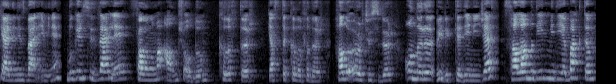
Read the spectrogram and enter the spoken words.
geldiniz ben Emine. Bugün sizlerle salonuma almış olduğum kılıftır, yastık kılıfıdır, halı örtüsüdür. Onları birlikte deneyeceğiz. Sağlam mı değil mi diye baktım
